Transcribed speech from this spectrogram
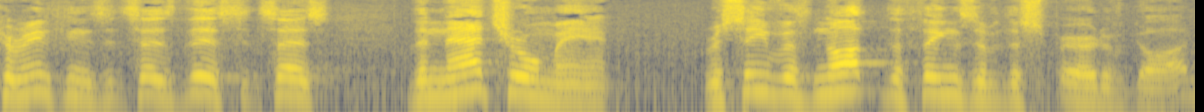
Corinthians, it says this it says, The natural man receiveth not the things of the Spirit of God,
